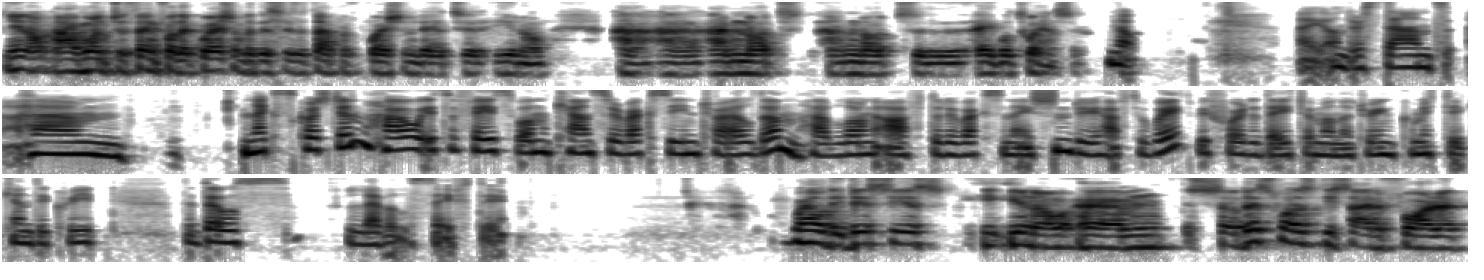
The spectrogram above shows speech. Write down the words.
You know, I want to thank for the question, but this is the type of question that, uh, you know, uh, I'm not I'm not uh, able to answer. No, I understand. Um, next question: How is a phase one cancer vaccine trial done? How long after the vaccination do you have to wait before the data monitoring committee can decree the dose level safety? Well, this is you know um, so this was decided for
